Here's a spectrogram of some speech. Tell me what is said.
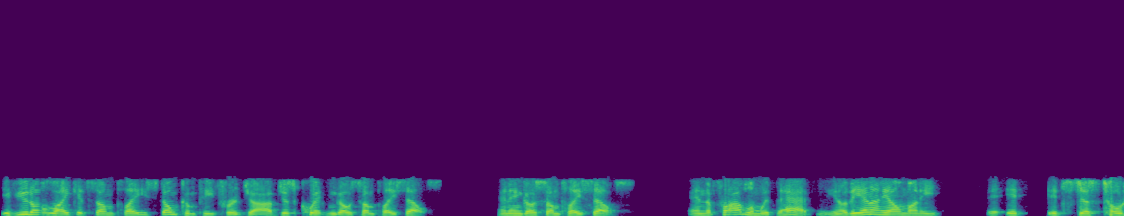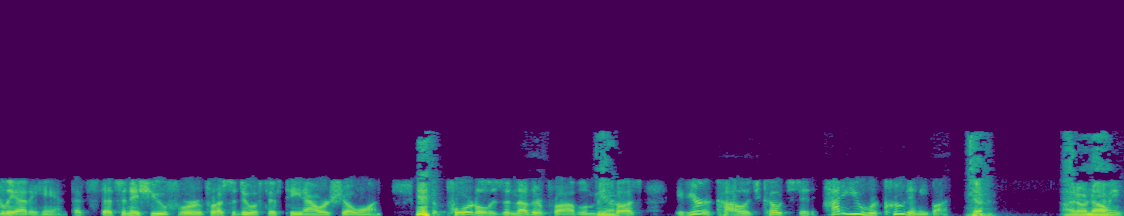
if you don't like it someplace, don't compete for a job. Just quit and go someplace else, and then go someplace else. And the problem with that, you know, the NIL money, it, it it's just totally out of hand. That's that's an issue for for us to do a 15 hour show on. Hmm. the portal is another problem because yeah. if you're a college coach, Sid, how do you recruit anybody? I don't know. I mean,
